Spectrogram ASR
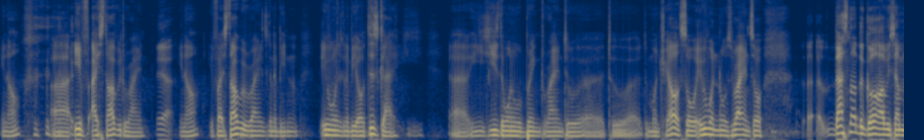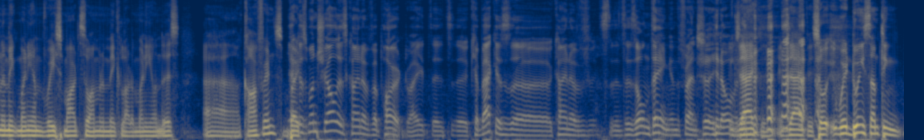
You know, uh, if I start with Ryan, Yeah. you know, if I start with Ryan, it's gonna be everyone's gonna be oh this guy. He, uh, he, he's the one who bring Ryan to uh, to uh, to Montreal, so everyone knows Ryan. So uh, that's not the goal. Obviously, I'm gonna make money. I'm very smart, so I'm gonna make a lot of money on this uh, conference. Yeah, because Montreal is kind of apart, right? It's, uh, Quebec is uh, kind of it's, it's his own thing in French, you know. exactly, exactly. So we're doing something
